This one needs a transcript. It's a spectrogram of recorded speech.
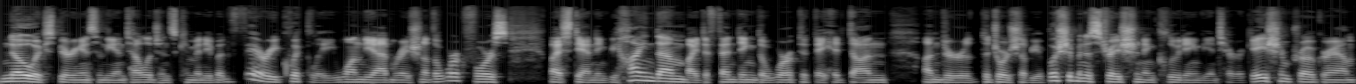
no experience in the intelligence committee but very quickly won the admiration of the workforce by standing behind them by defending the work that they had done under the george w. Bush administration including the interrogation program.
